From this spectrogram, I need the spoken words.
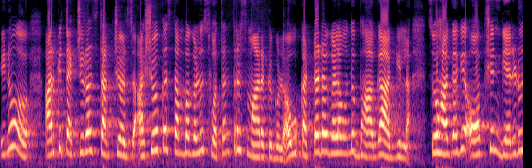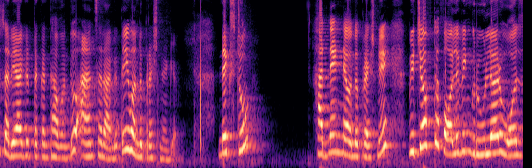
ಏನು ಆರ್ಕಿಟೆಕ್ಚರಲ್ ಸ್ಟ್ರಕ್ಚರ್ಸ್ ಅಶೋಕ ಸ್ತಂಭಗಳು ಸ್ವತಂತ್ರ ಸ್ಮಾರಕಗಳು ಅವು ಕಟ್ಟಡಗಳ ಒಂದು ಭಾಗ ಆಗಿಲ್ಲ ಸೊ ಹಾಗಾಗಿ ಆಪ್ಷನ್ ಎರಡು ಸರಿಯಾಗಿರ್ತಕ್ಕಂತಹ ಒಂದು ಆನ್ಸರ್ ಆಗುತ್ತೆ ಈ ಒಂದು ಪ್ರಶ್ನೆಗೆ ನೆಕ್ಸ್ಟು ಹದಿನೆಂಟನೇ ಒಂದು ಪ್ರಶ್ನೆ which of the following ruler was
